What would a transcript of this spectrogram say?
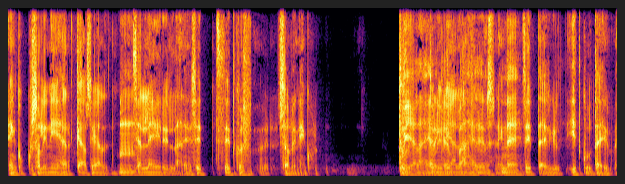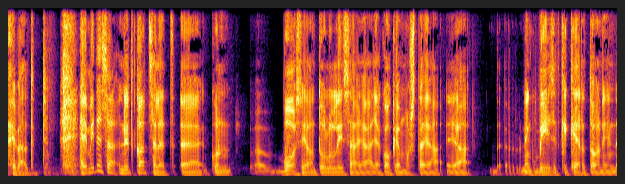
niin kuin, kun se oli niin herkkää siellä, mm. siellä leirillä, niin sitten sit, kun se oli niin kuin, tuli, Vielä tuli vielä herkempää lähemmäs, siinä. niin Ne. sitten ei, itkulta ei, ei vältytty. Hei, miten sä nyt katselet, äh, kun äh, vuosia on tullut lisää ja, ja kokemusta ja, ja niin kuin biisitkin kertoo, niin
